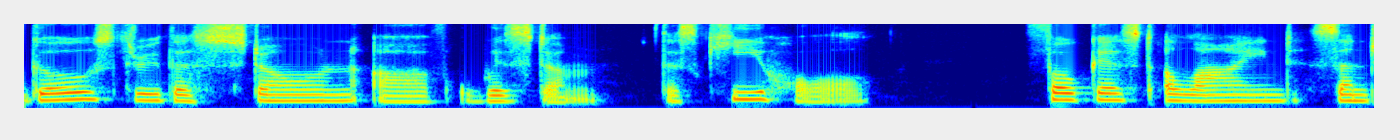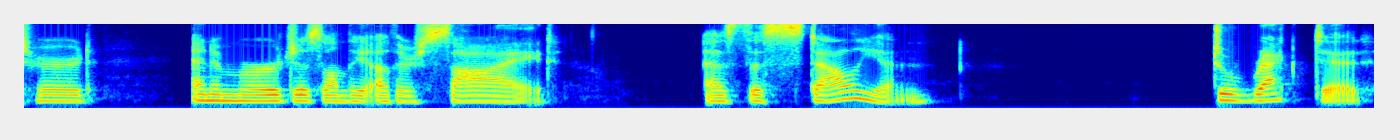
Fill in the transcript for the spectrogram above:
goes through the stone of wisdom, this keyhole, focused, aligned, centered, and emerges on the other side as the stallion directed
